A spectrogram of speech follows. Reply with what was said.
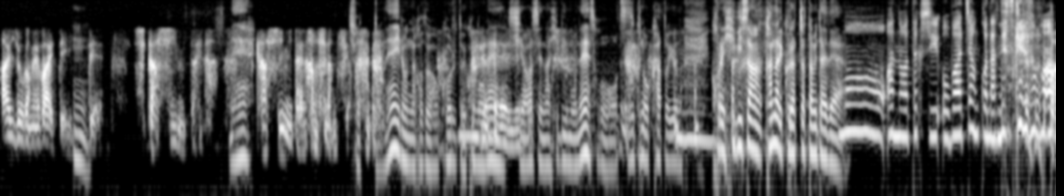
愛情が芽生えていって、うんしかしみたいな、ね。しかしみたいな話なんですよ。ちょっとねいろんなことが起こるというこのえね え幸せな日々もねそう続くのかというこれ日比さんかなり食らっちゃったみたいで。もうあの私おばあちゃん子なんですけれども。あ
